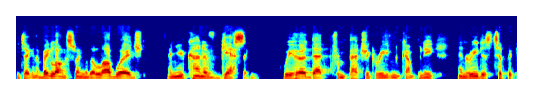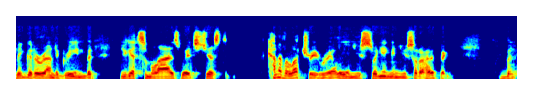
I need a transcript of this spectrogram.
You're taking a big long swing with a lob wedge, and you're kind of guessing. We heard that from Patrick Reed and company, and Reed is typically good around a green, but you get some lies where it's just kind of a lottery, really, and you're swinging and you're sort of hoping. But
